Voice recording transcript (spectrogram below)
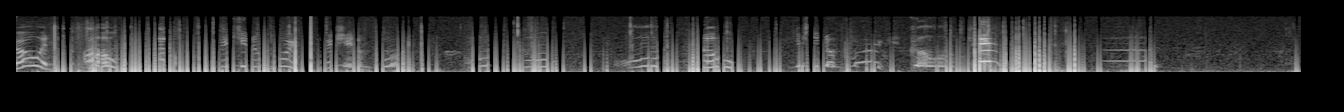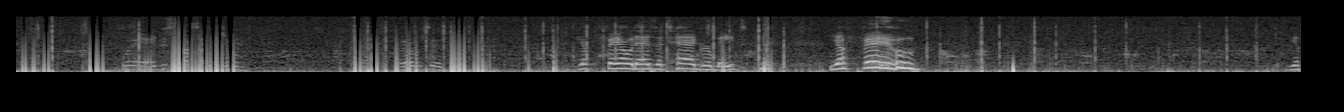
Going? Oh! no. Mission abort! Mission abort! Oh no! Oh no! Mission abort! Go! Wait, I just lost my jump. Wait, I'm saying. You failed as a tagger, mate. You failed. You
